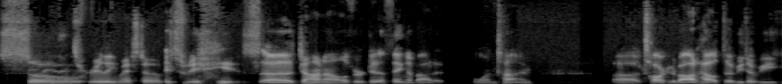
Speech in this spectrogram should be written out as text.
So Man, that's really messed up. it's it is. Uh, John Oliver did a thing about it one time, uh, talking about how WWE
